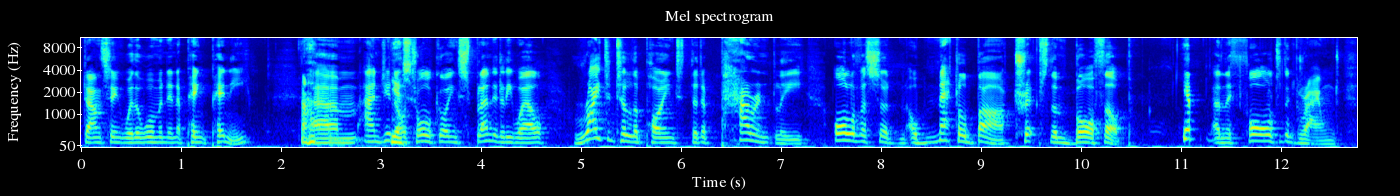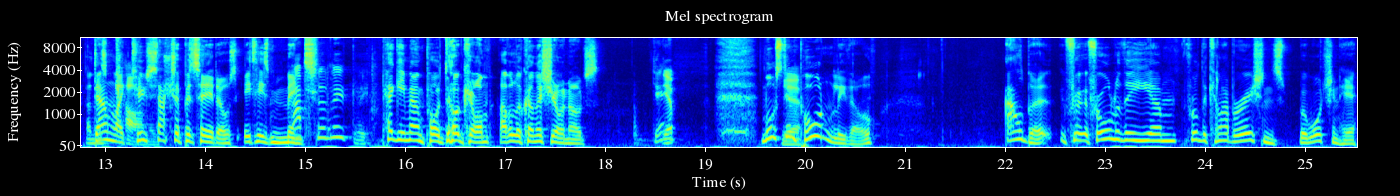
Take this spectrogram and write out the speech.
dancing with a woman in a pink penny. Um, and, you know, Yes. it's all going splendidly well, right until the point that apparently, all of a sudden, a metal bar trips them both up. Yep, And they fall to the ground. And down there's like two sacks of potatoes. It is mint. Absolutely. PeggyMountpod.com. Have a look on the show notes. Yep. Most Yeah. importantly, though, Albert for for all of the um, for all the collaborations we're watching here,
